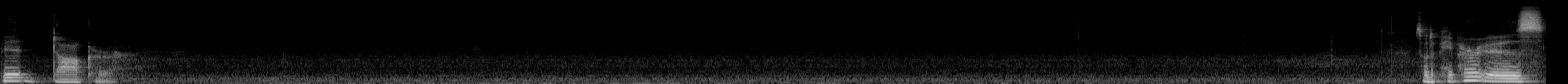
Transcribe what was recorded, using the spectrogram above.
bit darker. So the paper is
